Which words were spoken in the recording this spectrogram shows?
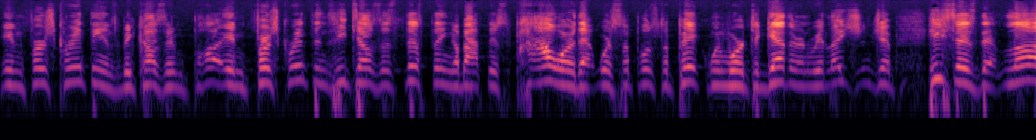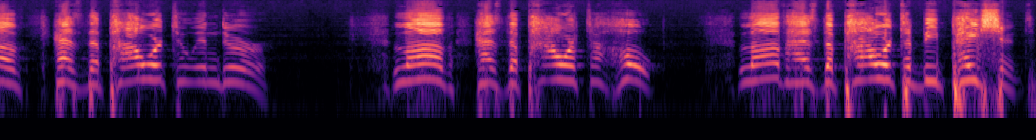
in 1 Corinthians because in, Paul, in 1 Corinthians he tells us this thing about this power that we're supposed to pick when we're together in relationship. He says that love has the power to endure. Love has the power to hope. Love has the power to be patient.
